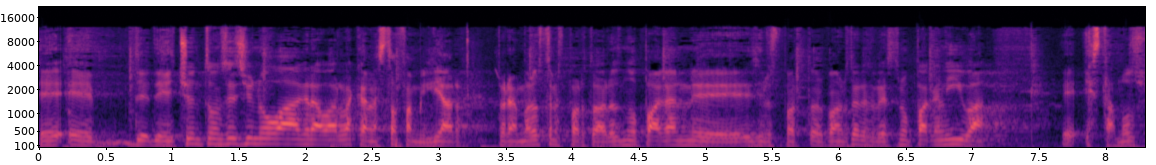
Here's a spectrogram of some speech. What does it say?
eh, de, hecho entonces si uno va a grabar la canasta familiar, pero además los transportadores no pagan, eh, si los transportadores no pagan IVA, eh, estamos,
